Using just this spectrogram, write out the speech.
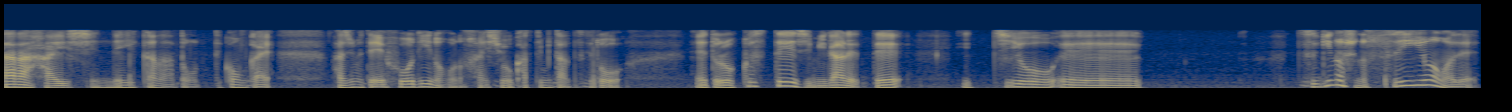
たら配信でいいかなと思って、今回初めて FOD の方の配信を買ってみたんですけど、えっ、と、6ステージ見られて、一応、えー、次の週の水曜まで、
